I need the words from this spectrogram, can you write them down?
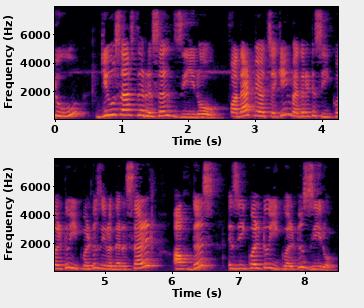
2 gives us the result 0. For that we are checking whether it is equal to equal to 0. The result of this is equal to equal to 0.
